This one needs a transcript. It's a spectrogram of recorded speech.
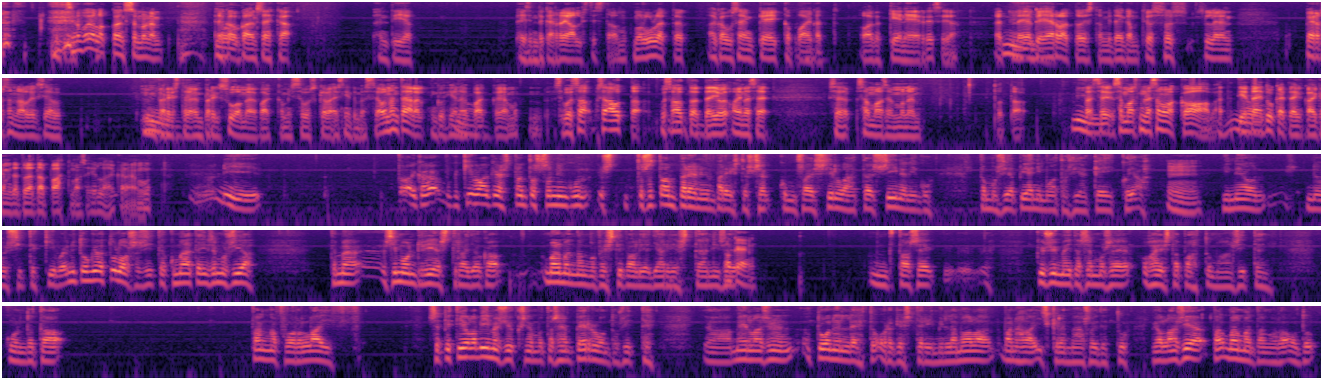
Siinä voi olla myös semmoinen, joka on kans ehkä, en tiedä, ei se mitenkään realistista ole, mutta mä luulen, että aika usein keikkapaikat on aika geneerisiä. Että niin. ne ei Niin. oikein eroa toisistaan mitenkään, mutta jos olisi silleen persoonallisia ympäristöjä ympäri Suomea vaikka, missä voisi käydä esiintymässä. Ja onhan täällä niin hienoja Joo. paikkoja, mutta se voisi, se auttaa, voisi auttaa, että ei ole aina se, se sama semmoinen, tota, Niin, tai se sama, sama kaava, että tietää Joo. etukäteen kaiken, mitä tulee tapahtumaan sen illan aikana. Mutta, niin. Aika kiva oikeastaan tuossa niin kuin, tuossa Tampereen ympäristössä, kun saisi sillä että olisi siinä niin kuin, tommosia pienimuotoisia keikkoja, mm, niin ne, on, ne olisi sitten kivoja. Nyt on kyllä tulossa sitten, kun mä tein semmosia, tämä Simon Driestra, joka maailmantangofestivaalia järjestää, niin se, okay. tota, se kysyi meitä semmoiseen oheistapahtumaan sitten, kun tota, Tango for Life se piti olla viime syksynä, mutta sen peruuntui sitten. Ja meillä on sellainen tuonelehto-orkesteri, millä me ollaan vanhaa iskelmää soitettu. Me ollaan siellä maailmantangolla oltu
